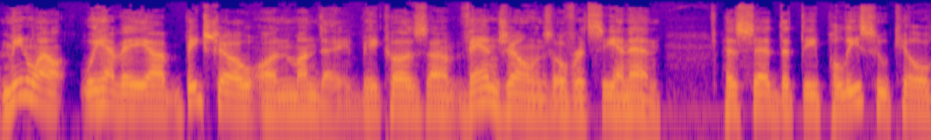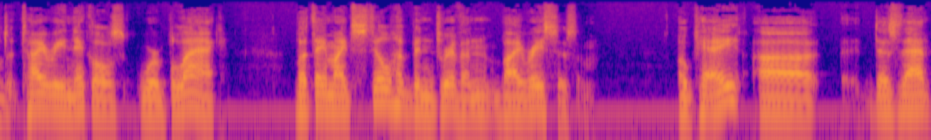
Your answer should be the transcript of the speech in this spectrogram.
Meanwhile, we have a uh, big show on Monday because uh, Van Jones over at CNN has said that the police who killed Tyre Nichols were black, but they might still have been driven by racism. Okay, uh, does that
